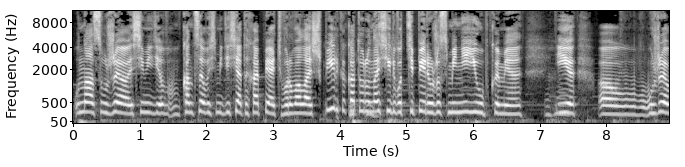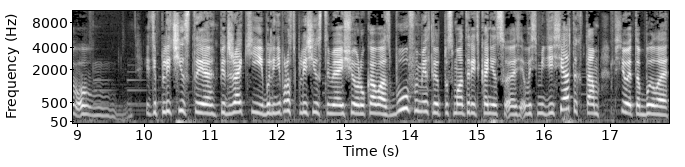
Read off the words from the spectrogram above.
у нас уже 70 в конце 80-х опять ворвалась шпилька, которую носили вот теперь уже с мини-юбками. И э, уже э, эти плечистые пиджаки были не просто плечистыми, а еще рукава с буфами. Если вот посмотреть конец э, 80-х, там все это было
